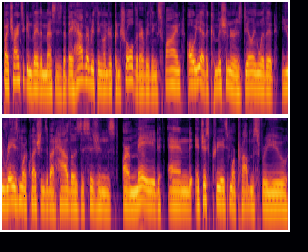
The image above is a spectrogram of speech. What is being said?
by trying to convey the message that they have everything under control, that everything's fine. Oh yeah, the commissioner is dealing with it. You raise more questions about how those decisions are made and it just creates more problems for you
